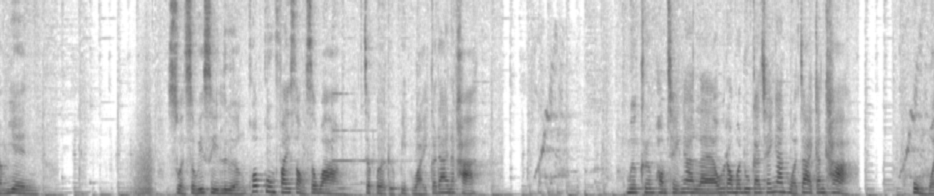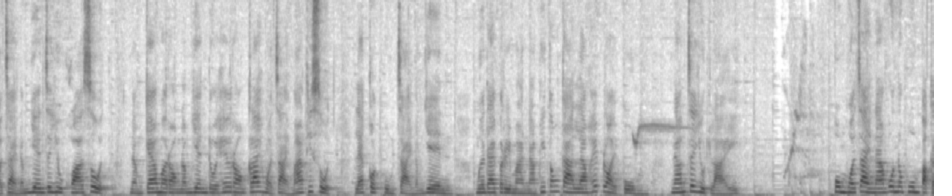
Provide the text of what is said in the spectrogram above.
น้ำเย็น ส่วนสวิตสีเหลืองควบคุมไฟส่องสว่าง จะเปิดหรือปิดไว้ก็ได้นะคะ เมื่อเครื่องพร้อมใช้งานแล้วเรามาดูการใช้งานหัวจ่ายกันค่ะ ปุ่มหัวจ่ายน้ำเย็นจะอยู่ขวาสุดนำแก้วมารองน้ำเย็นโดยให้รองใกล้หัวจ่ายมากที่สุด และกดปุ่มจ่ายน้ำเย็น เมื่อได้ปริมาณน้ำที่ต้องการแล้วให้ปล่อยปุ่ม น้ำจะหยุดไหล ปุ่มหัวจ่ายน้ำอุณหภูมิปก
